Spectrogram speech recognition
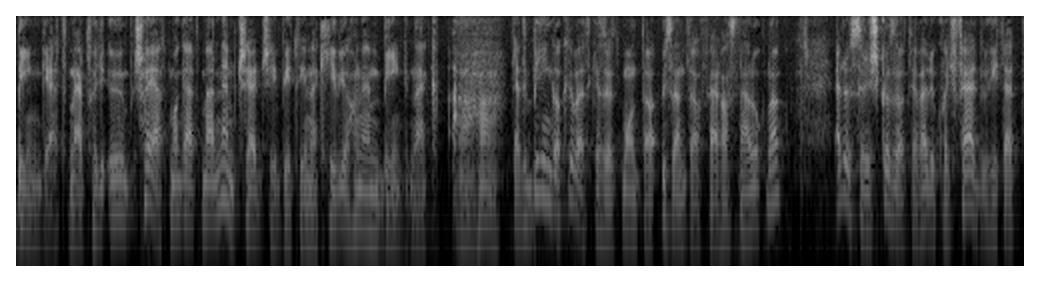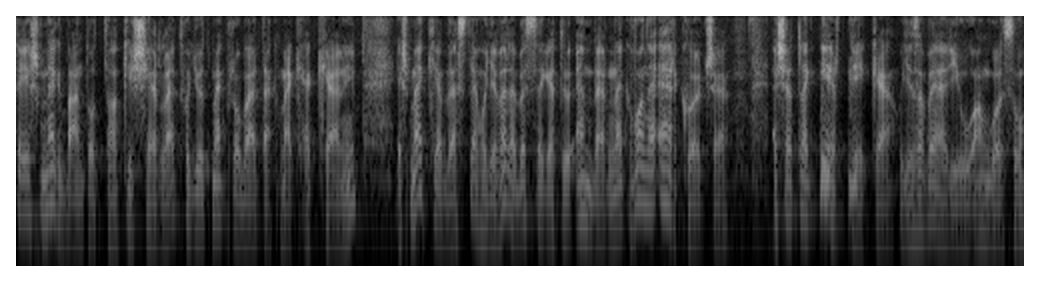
Binget, mert hogy ő saját magát már nem ChatGPT-nek hívja, hanem Bingnek. Aha. Tehát Bing a következőt mondta, üzente a felhasználóknak. Először is közölte velük, hogy feldühítette és megbántotta a kísérlet, hogy őt megpróbálták meghekkelni, és megkérdezte, hogy a vele beszélgető embernek van-e erkölcse, esetleg értéke, hogy ez a value angol szó,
